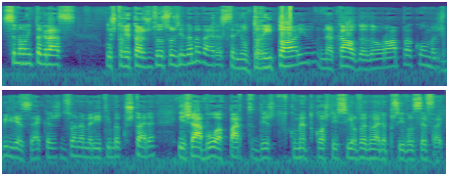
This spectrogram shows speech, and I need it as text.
se não integrasse os territórios dos Açores e da Madeira. Seria um território na cauda da Europa com umas bilhas secas de zona marítima costeira e já boa parte deste documento de Costa e Silva não era possível ser feito.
